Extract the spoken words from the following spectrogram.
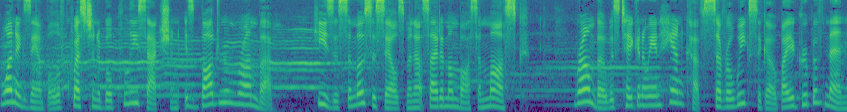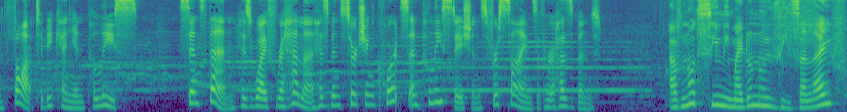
One example of questionable police action is Badrum Ramba. He's a samosa salesman outside a Mombasa mosque. Ramba was taken away in handcuffs several weeks ago by a group of men thought to be Kenyan police. Since then, his wife Rehema has been searching courts and police stations for signs of her husband. I've not seen him. I don't know if he's alive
